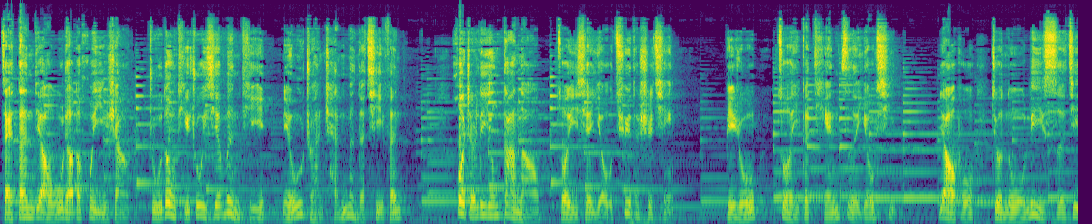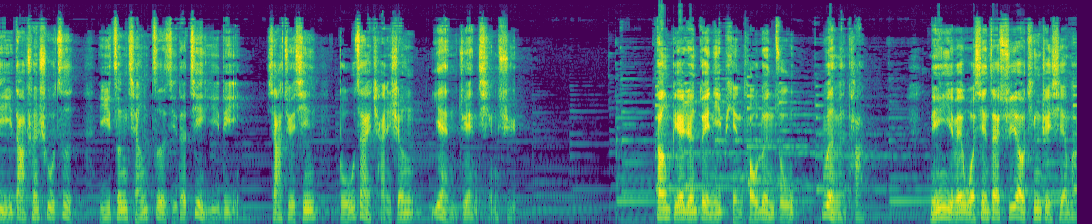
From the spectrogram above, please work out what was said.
在单调无聊的会议上主动提出一些问题，扭转沉闷的气氛；或者利用大脑做一些有趣的事情，比如做一个填字游戏；要不就努力死记一大串数字，以增强自己的记忆力，下决心不再产生厌倦情绪。当别人对你品头论足，问问他。你以为我现在需要听这些吗？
